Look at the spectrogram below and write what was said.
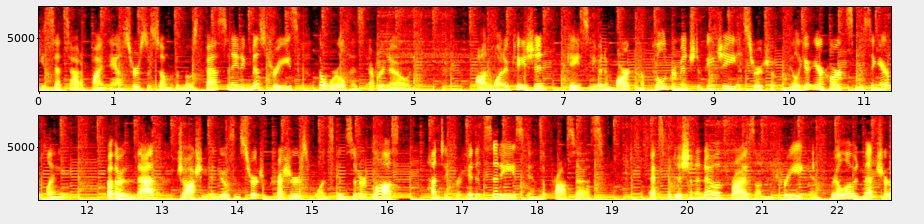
He sets out to find answers to some of the most fascinating mysteries the world has ever known. On one occasion, Gates even embarked on a pilgrimage to Fiji in search of Amelia Earhart's missing airplane. Other than that, Josh even goes in search of treasures once considered lost, hunting for hidden cities in the process. Expedition Unknown thrives on intrigue and thrill of adventure.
